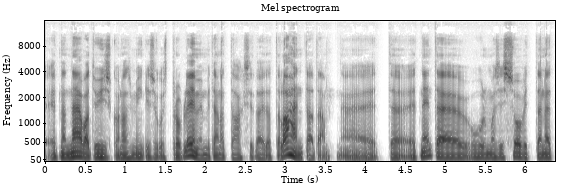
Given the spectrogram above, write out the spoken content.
et nad näevad ühiskonnas mingisugust probleemi, mida nad tahaksid aidata lahendada, et, et nende puhul ma siis soovitan, et,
